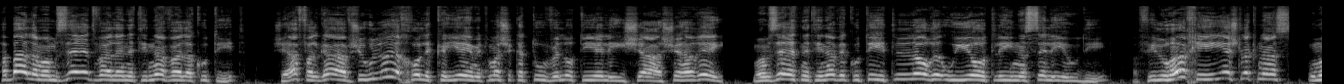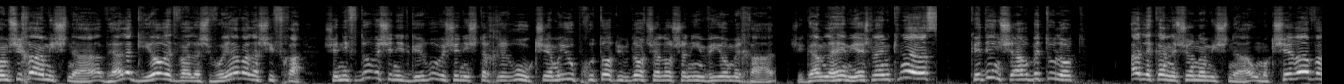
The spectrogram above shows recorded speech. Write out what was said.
הבא על הממזרת ועל הנתינה ועל הכותית, שאף על גב שהוא לא יכול לקיים את מה שכתוב ולא תהיה לאישה, שהרי ממזרת נתינה וכותית לא ראויות להינשא ליהודי, אפילו הכי יש לה קנס. וממשיכה המשנה, ועל הגיורת ועל השבויה ועל השפחה, שנפדו ושנתגיירו ושנשתחררו כשהם היו פחותות מבדות שלוש שנים ויום אחד, שגם להם יש להם קנס, כדין שאר בתולות. עד לכאן לשון המשנה, ומקשה רבה.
